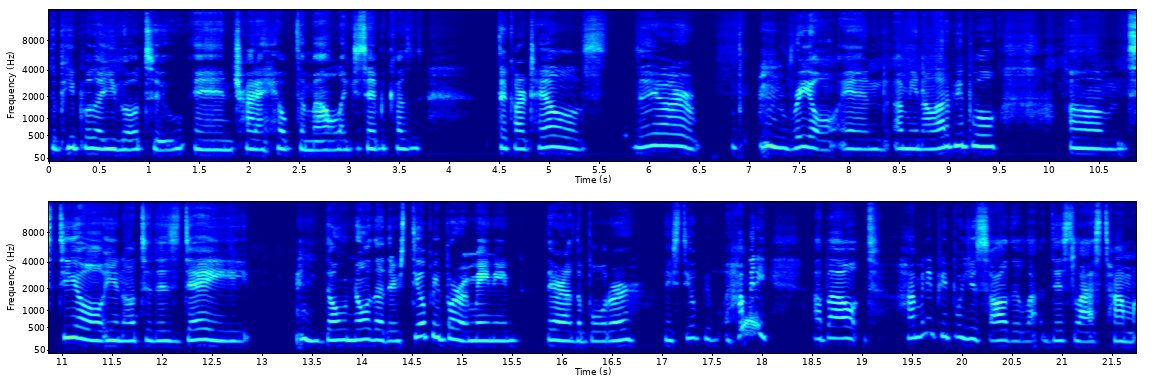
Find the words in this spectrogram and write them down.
the people that you go to and try to help them out like you said because the cartels they are real and i mean a lot of people um still you know to this day don't know that there's still people remaining there at the border. They still people. How many? About how many people you saw the la- this last time?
